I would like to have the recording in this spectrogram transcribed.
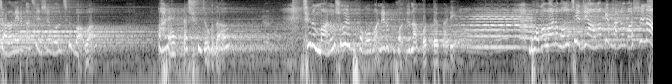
চরণের কাছে এসে বলছে, বাবা, আর একটা সুযোগ দাও। যেন মানুষ ওই ভগবানের ভজনা করতে পারি। ভগবান বলছে যে আমাকে ভালোবাসে না,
